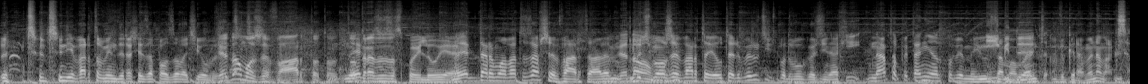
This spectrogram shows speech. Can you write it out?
czy, czy nie warto w międzyczasie zapauzować i ją wyrzucić. Wiadomo, że warto, to, to No jak- od razu zaspoiluję. No jak darmowa to zawsze warto, ale Wiadomo. być może warto ją też wyrzucić po dwóch godzinach i na to pytanie odpowiemy już za Nigdy. moment. Wygramy na maksa.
